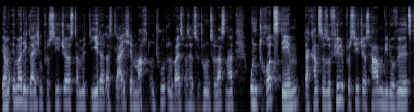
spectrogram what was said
Wir haben immer die gleichen Procedures, damit jeder das Gleiche macht und tut und weiß, was er zu tun und zu lassen hat. Und trotzdem, da kannst du so viele Procedures haben, wie du willst,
